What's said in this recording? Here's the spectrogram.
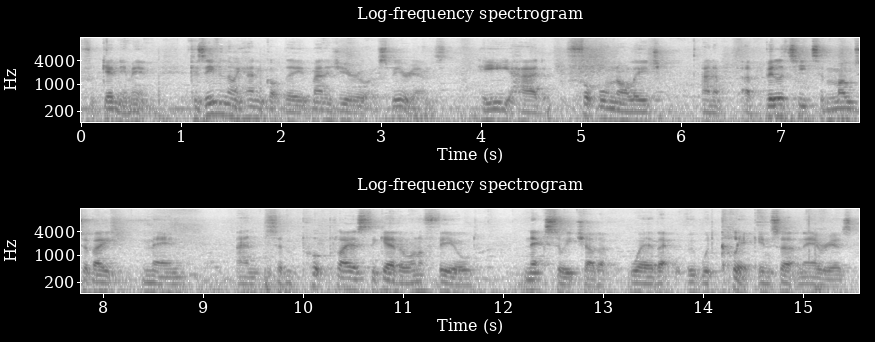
for getting him in, because even though he hadn't got the managerial experience, he had football knowledge and a ability to motivate men and to put players together on a field next to each other where that it would click in certain areas.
